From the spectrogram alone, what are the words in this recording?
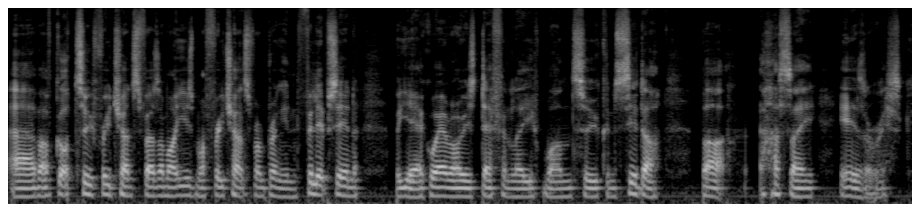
uh, I've got two free transfers. I might use my free transfer and bring in Phillips in. But yeah, Aguero is definitely one to consider. But I say it is a risk.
